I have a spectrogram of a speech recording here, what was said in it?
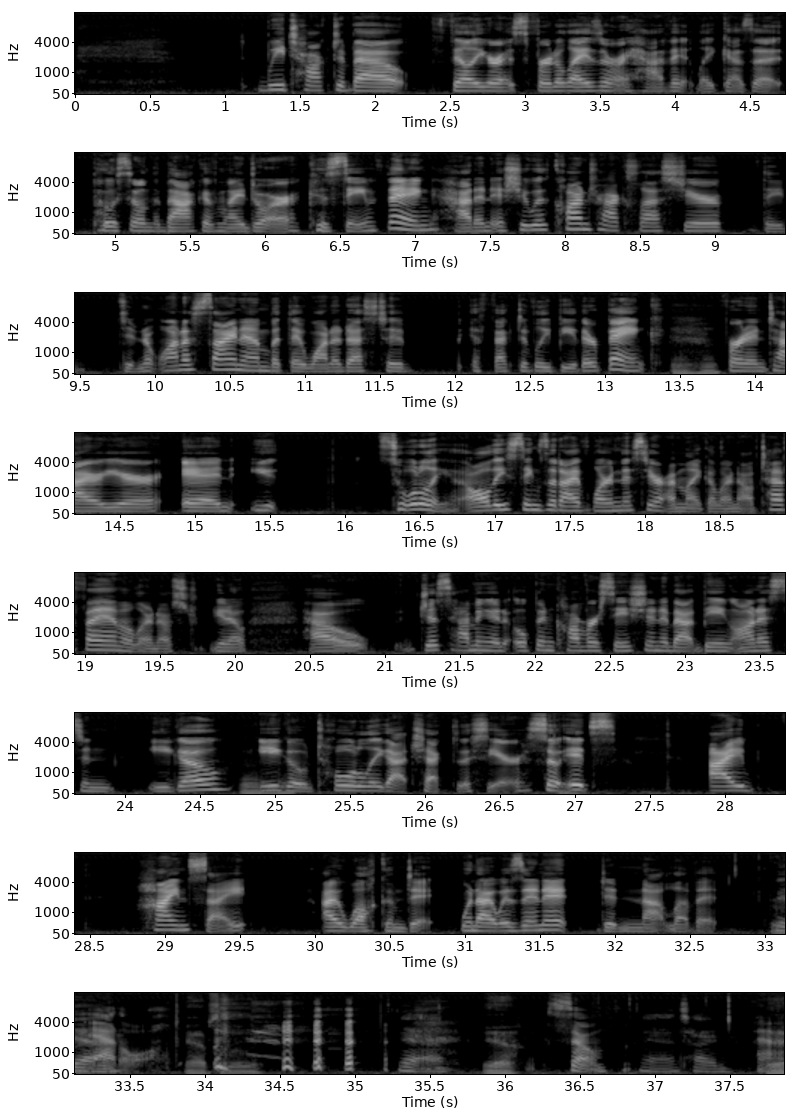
we talked about failure as fertilizer. I have it like as a posted on the back of my door because same thing. Had an issue with contracts last year. They didn't want to sign them, but they wanted us to effectively be their bank for an entire year. And you totally all these things that I've learned this year. I'm like I learned how tough I am. I learned how you know how just having an open conversation about being honest and ego. Ego totally got checked this year. So it's I hindsight. I welcomed it when I was in it. Did not love it Yeah. at all. Absolutely. Yeah. yeah. So Yeah. It's hard. uh, Yeah.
